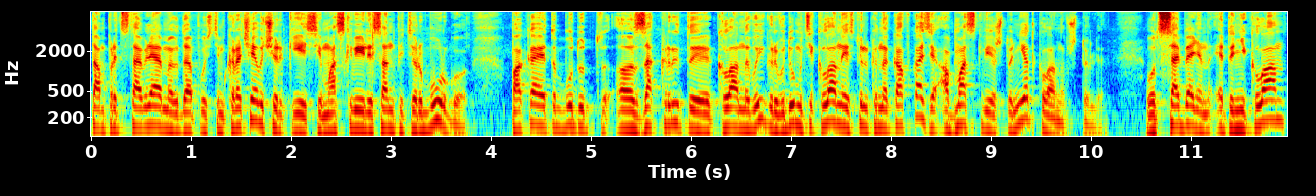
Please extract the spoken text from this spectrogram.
там представляемых, допустим, Карачаево-Черкесии, Москве или Санкт-Петербургу, пока это будут э, закрытые клановые игры. Вы думаете, кланы есть только на Кавказе, а в Москве что, нет кланов, что ли? Вот Собянин – это не клан,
